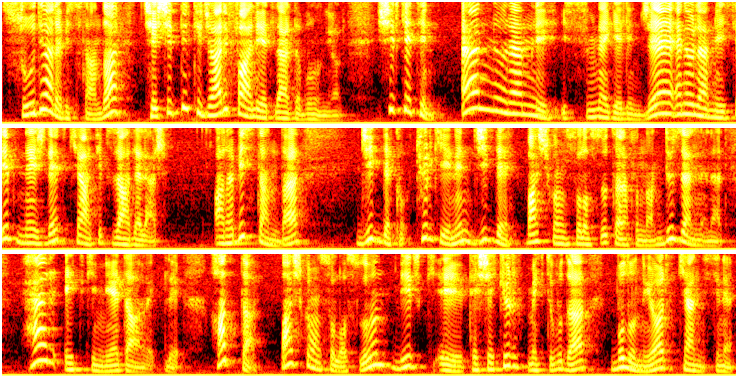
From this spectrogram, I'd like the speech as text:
Suudi Arabistan'da çeşitli ticari faaliyetlerde bulunuyor. Şirketin en önemli ismine gelince en önemli isim Necdet Katip Zadeler. Arabistan'da Cidde, Türkiye'nin Cidde Başkonsolosluğu tarafından düzenlenen her etkinliğe davetli. Hatta başkonsolosluğun bir e, teşekkür mektubu da bulunuyor kendisine.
